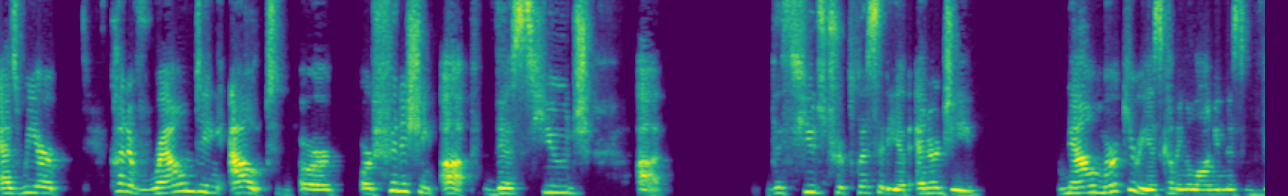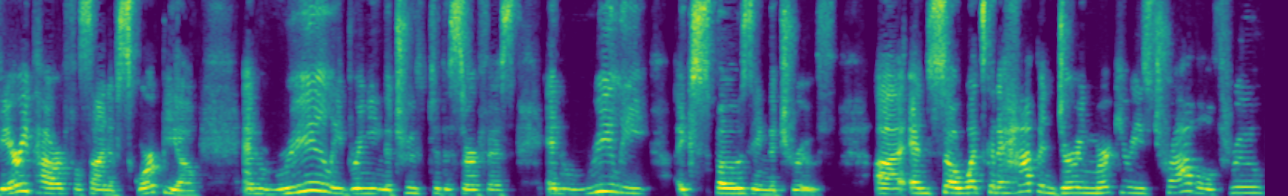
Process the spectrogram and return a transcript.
as we are kind of rounding out or or finishing up this huge uh, this huge triplicity of energy now Mercury is coming along in this very powerful sign of Scorpio and really bringing the truth to the surface and really exposing the truth. Uh, and so, what's going to happen during Mercury's travel through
